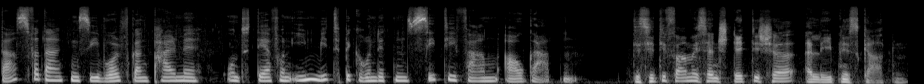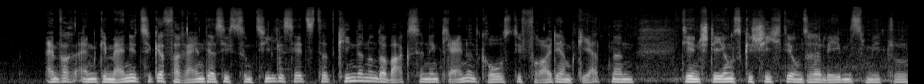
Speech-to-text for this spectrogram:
Das verdanken sie Wolfgang Palme und der von ihm mitbegründeten City Farm Augarten. Die City Farm ist ein städtischer Erlebnisgarten. Einfach ein gemeinnütziger Verein, der sich zum Ziel gesetzt hat, Kindern und Erwachsenen, klein und groß, die Freude am Gärtnern, die Entstehungsgeschichte unserer Lebensmittel,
